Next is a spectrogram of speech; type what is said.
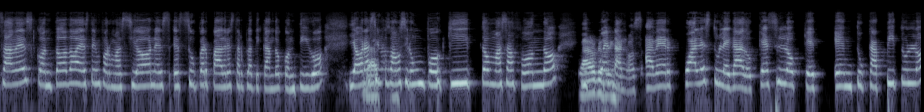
sabes, con toda esta información. Es súper padre estar platicando contigo. Y ahora sí nos vamos a ir un poquito más a fondo. y cuéntanos, a ver, ¿cuál es tu legado? ¿Qué es lo que en tu capítulo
